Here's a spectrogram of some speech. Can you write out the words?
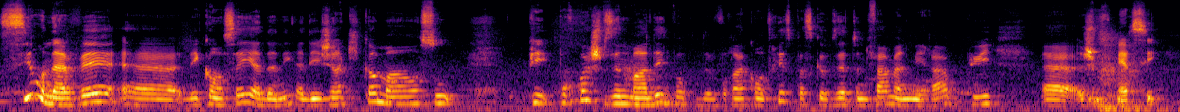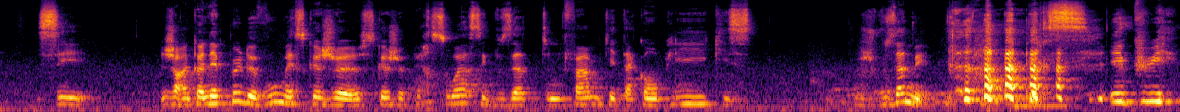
Si on avait des conseils à donner à des gens qui commencent ou puis pourquoi je vous ai demandé de vous, de vous rencontrer, c'est parce que vous êtes une femme admirable. Puis je, merci. C'est j'en connais peu de vous, mais ce que je, ce que je perçois, c'est que vous êtes une femme qui est accomplie, qui, je vous admire. Merci. Et puis,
